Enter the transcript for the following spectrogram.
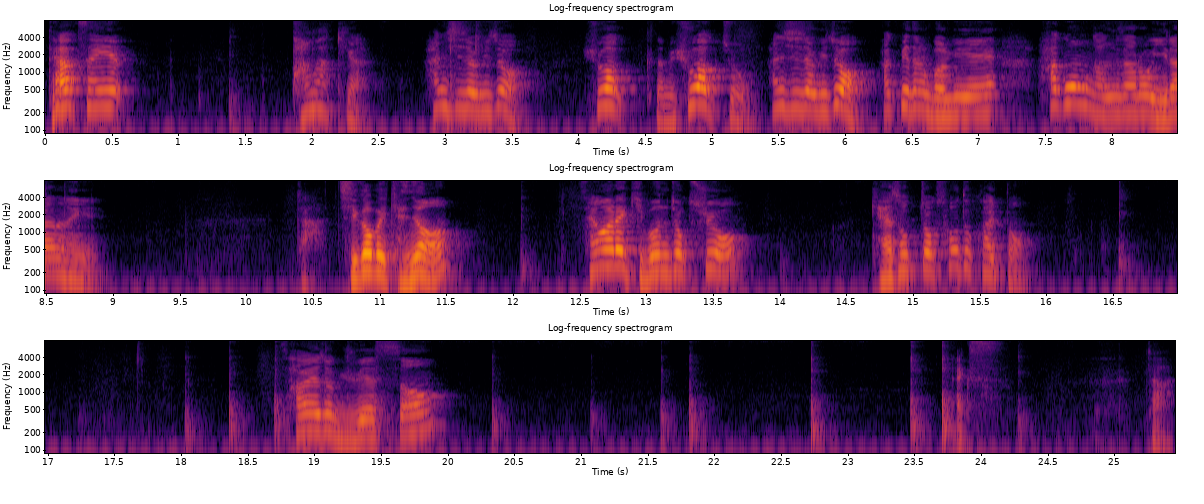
대학생의 방학 기간 한시적이죠. 휴학 그다음에 휴학 중 한시적이죠. 학비들을 벌기 위해 학원 강사로 일하는 행위. 자 직업의 개념, 생활의 기본적 수요, 계속적 소득 활동, 사회적 유해성 X. 자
